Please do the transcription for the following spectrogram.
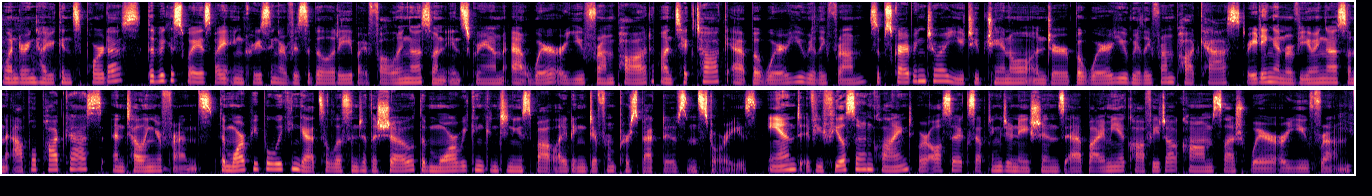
wondering how you can support us? The biggest way is by increasing our visibility by following us on Instagram at Where Are You From Pod, on TikTok at But Where Are You Really From, subscribing to our YouTube channel under But Where Are You Really From podcast, rating and reviewing us on Apple Podcasts, and telling your friends. The more people we can get to listen to the show, the more we can continue spotlighting different perspectives and stories. And if you feel so inclined, we're also accepting donations at buymeacoffee.com slash where are you from.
